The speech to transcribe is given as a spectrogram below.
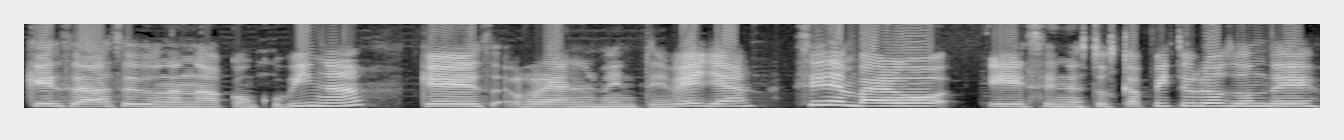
que se hace de una nueva concubina, que es realmente bella. Sin embargo, es en estos capítulos donde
